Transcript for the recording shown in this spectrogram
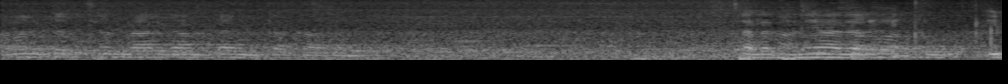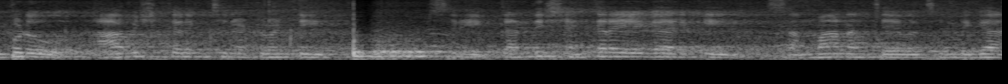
అనంతం చెందాలి అంతా ఇంకా కాదండి చాలా ధన్యవాదాలు ఇప్పుడు ఆవిష్కరించినటువంటి శ్రీ కంది శంకరయ్య గారికి సన్మానం చేయవలసిందిగా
